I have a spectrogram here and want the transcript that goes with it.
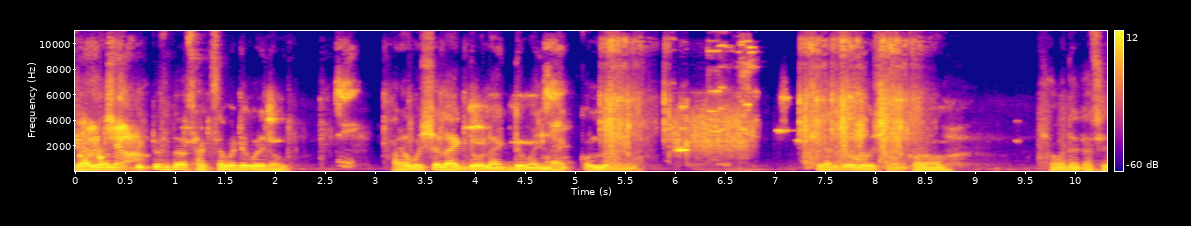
যারা যারা লাইভ দেখতেছে তারা সাবস্ক্রাইবটা করে দাও আর অবশ্যই লাইক দাও লাইক দাও ভাই লাইক করলে শেয়ার করে দাও শেয়ার করো। সবাদের কাছে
